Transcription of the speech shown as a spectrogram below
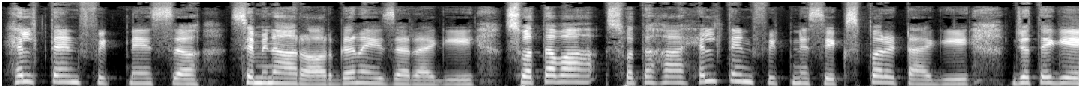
health and fitness seminar organiser ಆಗಿ ಸ್ವತಃ ಸ್ವತಃ ಹೆಲ್ತ್ ಆ್ಯಂಡ್ ಫಿಟ್ನೆಸ್ ಎಕ್ಸ್ಪರ್ಟ್ ಆಗಿ, ಜೊತೆಗೆ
